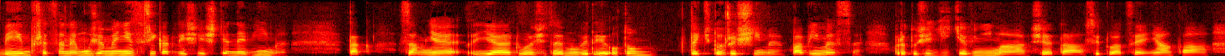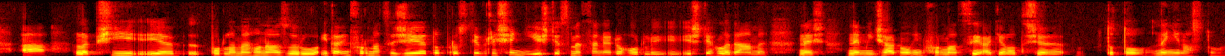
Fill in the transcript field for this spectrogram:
my jim přece nemůžeme nic říkat, když ještě nevíme. Tak za mě je důležité mluvit i o tom, teď to řešíme, bavíme se, protože dítě vnímá, že ta situace je nějaká a lepší je podle mého názoru i ta informace, že je to prostě v řešení. Ještě jsme se nedohodli, ještě hledáme, než nemít žádnou informaci a dělat, že toto není na stole.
